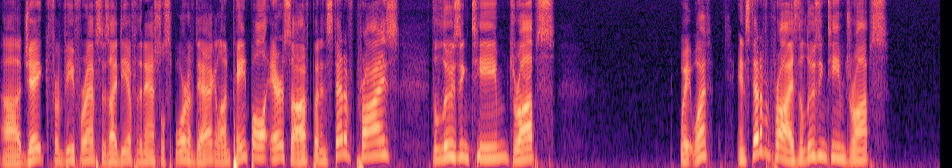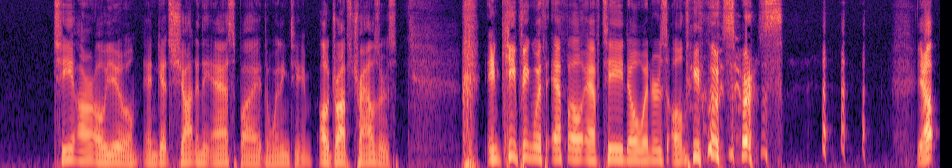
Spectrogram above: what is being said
Uh, Jake from V4F says idea for the national sport of Diagolon paintball airsoft, but instead of prize the losing team drops. Wait, what? Instead of a prize, the losing team drops T R O U and gets shot in the ass by the winning team. Oh, drops trousers. in keeping with FOFT, no winners, only losers. yep.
